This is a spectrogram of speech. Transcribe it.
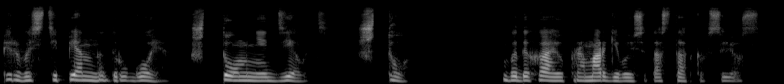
Первостепенно другое. Что мне делать? Что? Выдыхаю, промаргиваюсь от остатков слез.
